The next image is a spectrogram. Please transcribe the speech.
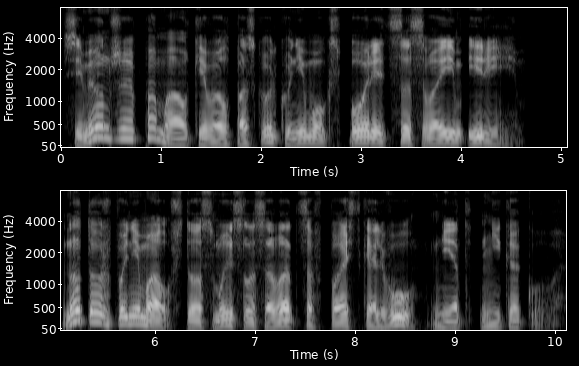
Семен же помалкивал, поскольку не мог спорить со своим Иреем, но тоже понимал, что смысла соваться в пасть ко льву нет никакого.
